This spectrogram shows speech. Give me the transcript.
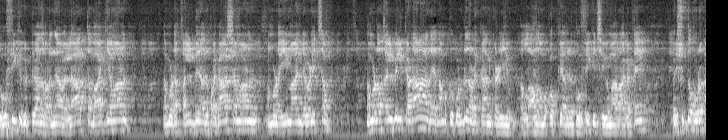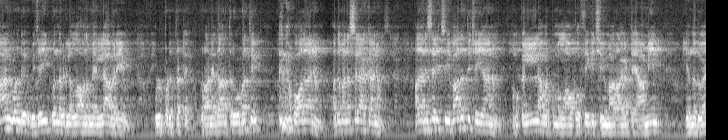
തോഫിക്ക് കിട്ടുക എന്ന് പറഞ്ഞാൽ വല്ലാത്ത ഭാഗ്യമാണ്. നമ്മുടെ കൽബിന് അത് പ്രകാശമാണ്. നമ്മുടെ ഈമാന്റെ വെളിച്ചം നമ്മുടെ കൽബിൽ കടാതെ നമുക്ക് കൊണ്ടു നടക്കാൻ കഴിയും. അള്ളാഹു നമുക്കൊക്കെ അതിന് തോഫിക്ക് ചെയ്യുമാറാകട്ടെ. പരിശുദ്ധ ഖുർആൻ കൊണ്ട് വിജയിക്കുന്നവരിൽ അള്ളാഹു നമ്മെ എല്ലാവരെയും ഉൾപ്പെടുത്തട്ടെ. ഖുർആൻ യഥാർത്ഥ രൂപത്തിൽ ഓതാനും അത് മനസ്സിലാക്കാനും അതനുസരിച്ച് ഇബാദത്ത് ചെയ്യാനും നമുക്കെല്ലാവർക്കും അള്ളാഹു തോഫീക്ക് ചെയ്യുമാറാകട്ടെ ആമീൻ. എന്ന് ദുആ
